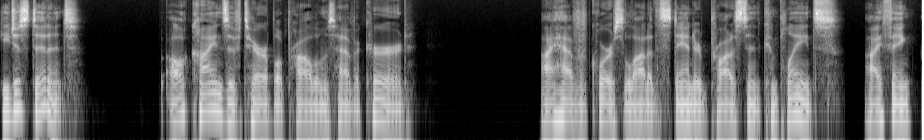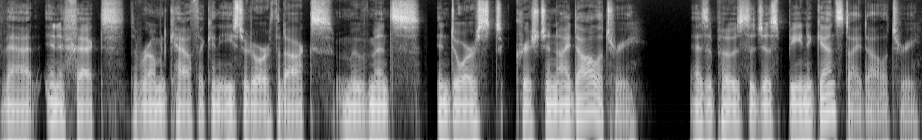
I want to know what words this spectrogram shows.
He just didn't. All kinds of terrible problems have occurred. I have, of course, a lot of the standard Protestant complaints I think that, in effect, the Roman Catholic and Eastern Orthodox movements endorsed Christian idolatry as opposed to just being against idolatry.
